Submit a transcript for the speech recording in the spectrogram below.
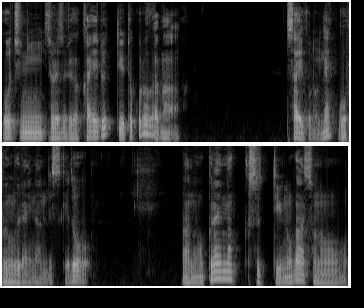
お家にそれぞれが帰るっていうところが、まあ、最後のね、5分ぐらいなんですけど、あの、クライマックスっていうのが、その、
